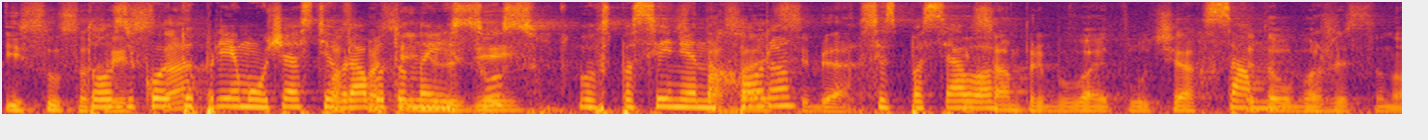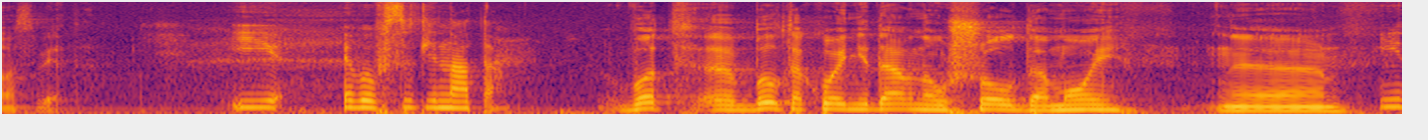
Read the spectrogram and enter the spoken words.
Иисуса Този, Христа, който приема участие в по работа на спасению Исус, людей, в спасение на хора, себя се и спасява сам пребывает в лучах сам. этого божественного света. и е в светлината. Вот э, был такой, недавно ушел домой э, И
